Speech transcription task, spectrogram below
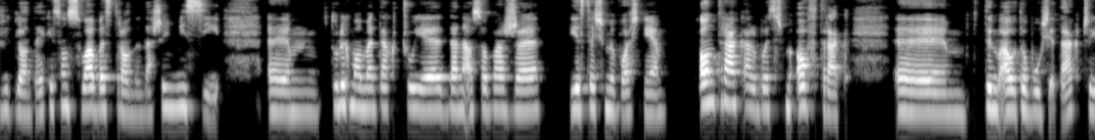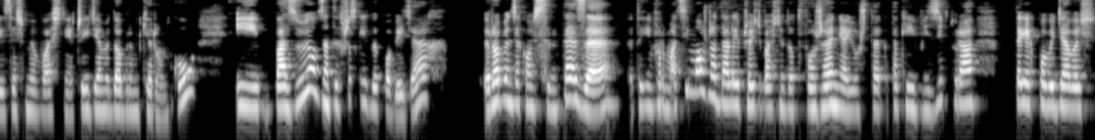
wygląda, jakie są słabe strony naszej misji, w których momentach czuje dana osoba, że jesteśmy właśnie on track albo jesteśmy off track w tym autobusie, tak? Czy jesteśmy właśnie, czy idziemy w dobrym kierunku. I bazując na tych wszystkich wypowiedziach, robiąc jakąś syntezę tych informacji, można dalej przejść właśnie do tworzenia już te, takiej wizji, która, tak jak powiedziałeś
